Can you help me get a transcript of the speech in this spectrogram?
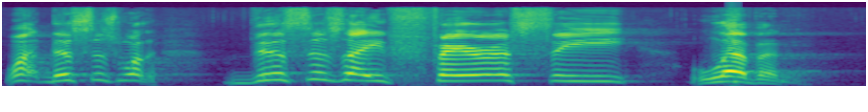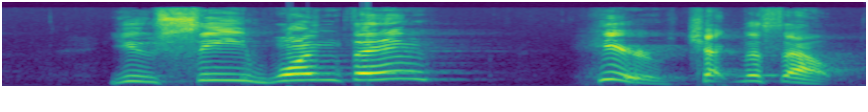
What, this is what this is a Pharisee leaven. You see one thing, here, check this out.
